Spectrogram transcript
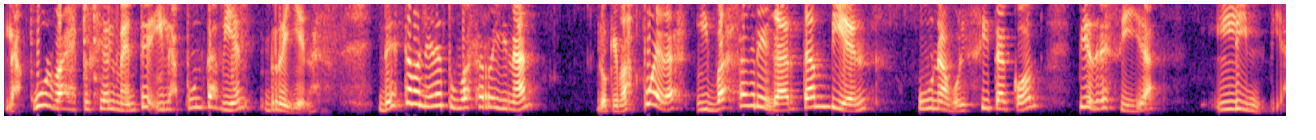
las curvas especialmente y las puntas bien rellenas. De esta manera tú vas a rellenar lo que más puedas y vas a agregar también una bolsita con piedrecilla limpia.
